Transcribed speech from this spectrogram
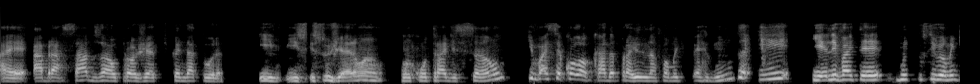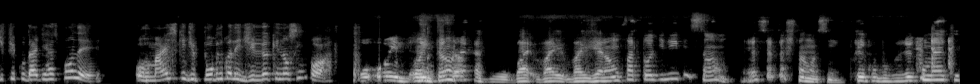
é, abraçados ao projeto de candidatura e isso, gera uma, uma contradição que vai ser colocada para ele na forma de pergunta e, e ele vai ter, muito possivelmente, dificuldade de responder. Por mais que de público ele diga que não se importa. Ou, ou, ou então, né, Cadu, vai, vai, vai gerar um fator de inibição. Essa é a questão, assim. Porque, porque como, é que,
